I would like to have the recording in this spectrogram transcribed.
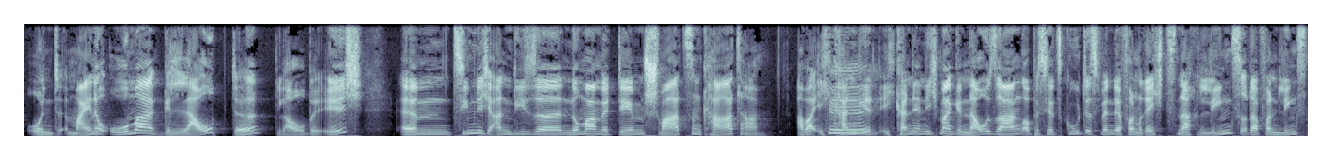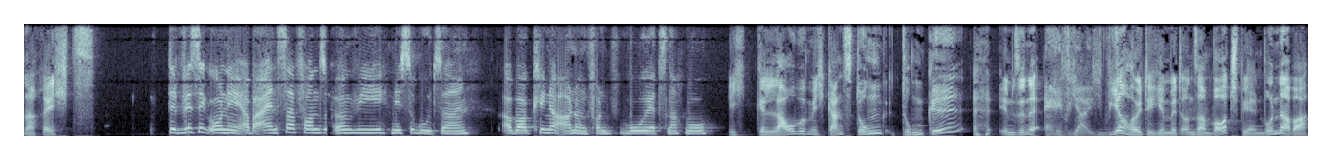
Und meine Oma glaubte, glaube ich, ähm, ziemlich an diese Nummer mit dem schwarzen Kater. Aber ich kann dir, ich kann dir nicht mal genau sagen, ob es jetzt gut ist, wenn der von rechts nach links oder von links nach rechts Das weiß ich auch nicht, aber eins davon soll irgendwie nicht so gut sein. Aber keine Ahnung von wo jetzt nach wo. Ich glaube mich ganz dun dunkel im Sinne, ey, wir, wir heute hier mit unserem Wortspielen, wunderbar.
